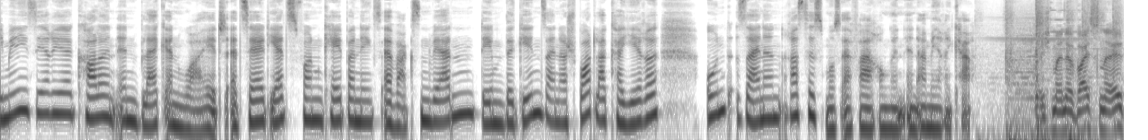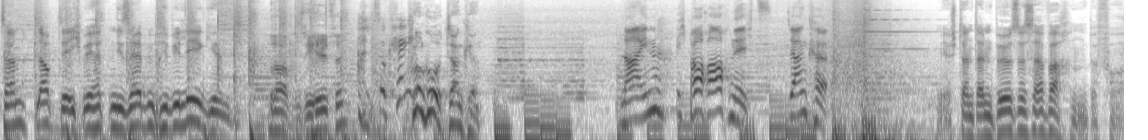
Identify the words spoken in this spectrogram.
Die Miniserie Colin in Black and White erzählt jetzt von Kaepernicks Erwachsenwerden, dem Beginn seiner Sportlerkarriere und seinen Rassismuserfahrungen in Amerika. Durch meine weißen Eltern glaubte ich, wir hätten dieselben Privilegien. Brauchen Sie Hilfe? Alles okay? Schon gut, danke. Nein, ich brauche auch nichts. Danke. Mir stand ein böses Erwachen bevor.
